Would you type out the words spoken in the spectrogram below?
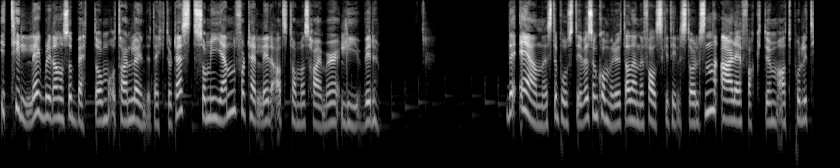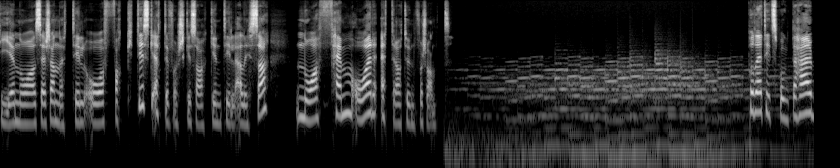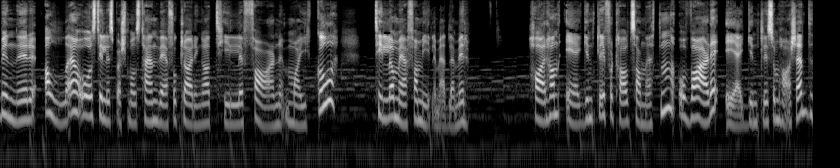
I tillegg blir han også bedt om å ta en løgndetektortest, som igjen forteller at Thomas Heimer lyver. Det eneste positive som kommer ut av denne falske tilståelsen, er det faktum at politiet nå ser seg nødt til å faktisk etterforske saken til Alissa, nå fem år etter at hun forsvant. På det tidspunktet her begynner alle å stille spørsmålstegn ved forklaringa til faren Michael, til og med familiemedlemmer. Har han egentlig fortalt sannheten, og hva er det egentlig som har skjedd?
